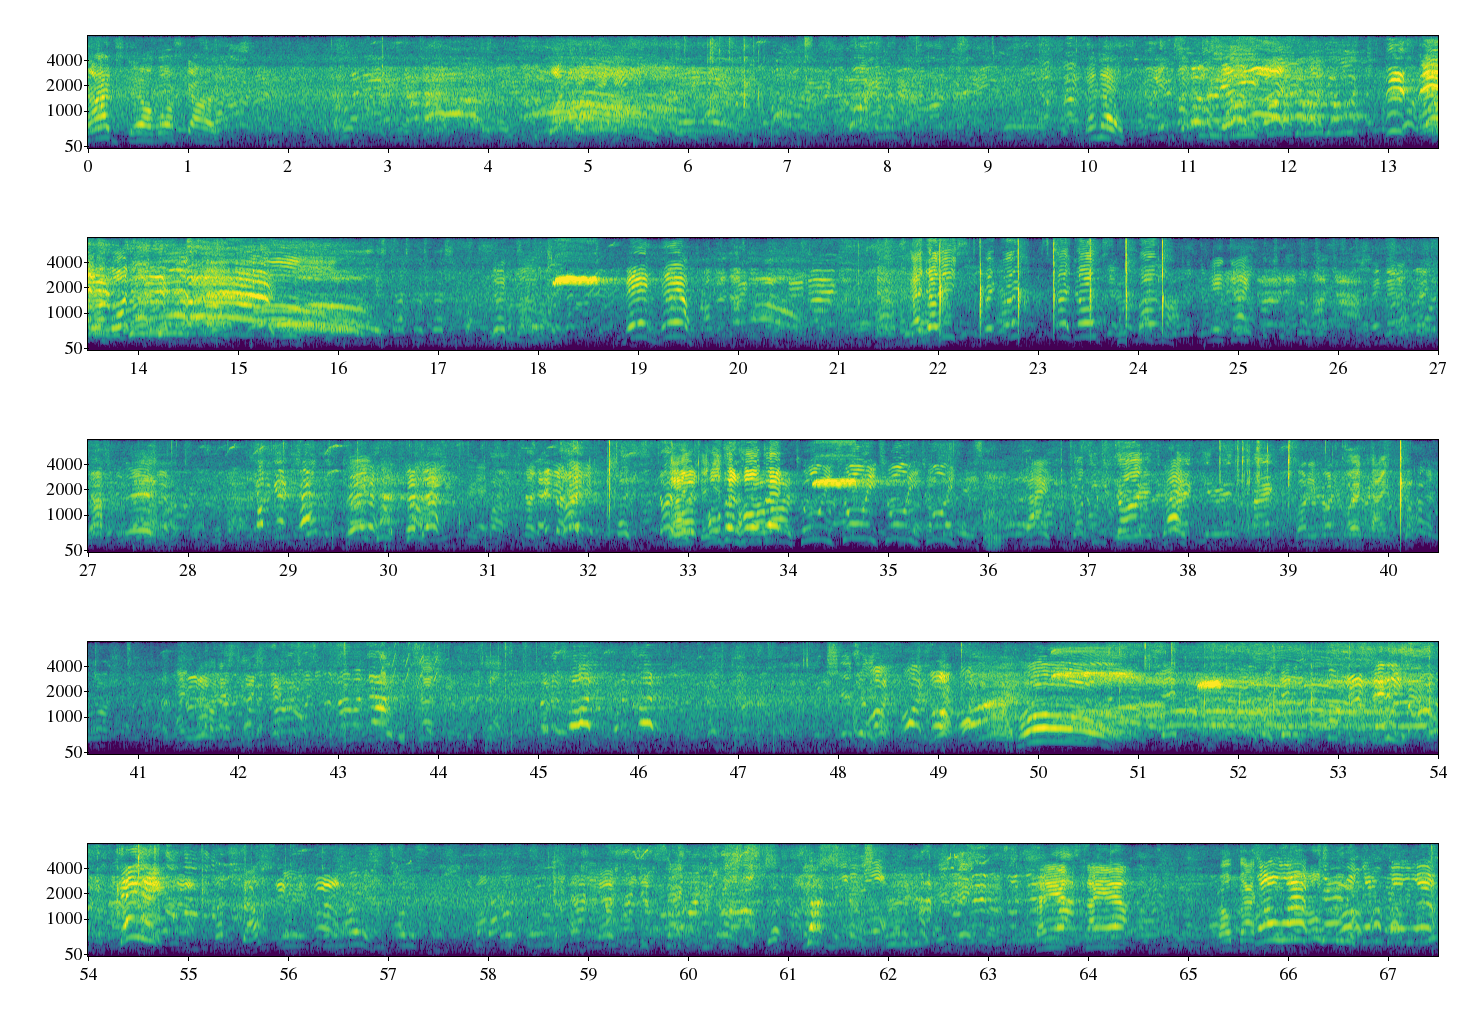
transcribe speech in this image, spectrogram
Nudge, Del Bosco. Finish. Men, now. Go, doggies. Quick group. Let's go, dogs. Come on. Go, Hold it, hold it. Tooly, Tooly, Tooly, Tooly. Dave. Jotty with Doug. Dave. Good work, Kane. Stay out, stay out. Roll back. Roll up, Jeremy, go roll up.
